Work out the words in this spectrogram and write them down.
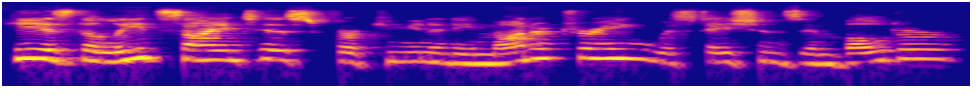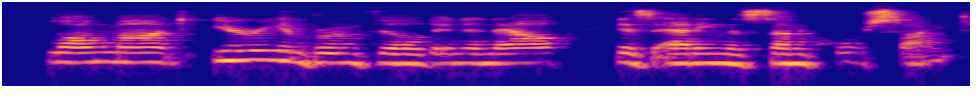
He is the lead scientist for community monitoring with stations in Boulder, Longmont, Erie, and Broomfield, and now is adding the Suncor site.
